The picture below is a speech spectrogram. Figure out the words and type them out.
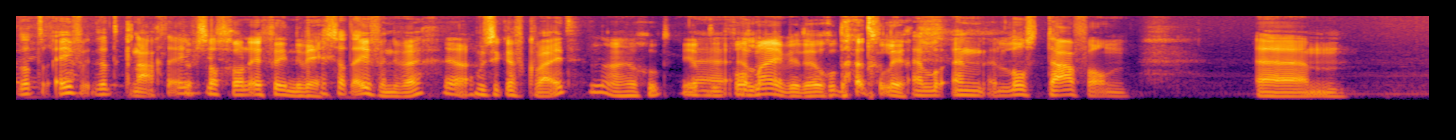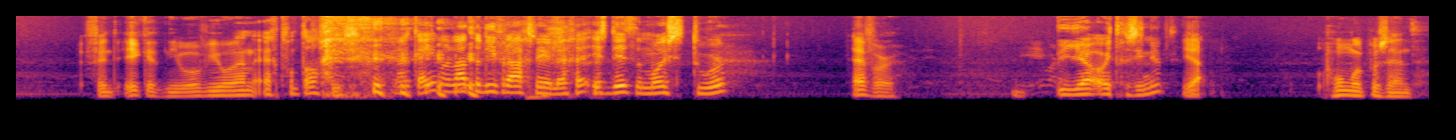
dat, even, dat knaagde Dat even. zat gewoon even in de Het weg. zat even in de weg. Ja. Moest ik even kwijt. Nou, heel goed. Je hebt, Eh, volgens en- mij heb je het heel goed uitgelegd. En, en los daarvan ehm, vind ik het nieuwe wielrennen echt fantastisch. Oké, maar laten we die vraag eens neerleggen. Is dit de mooiste tour Ever. die je ooit gezien hebt? 100%.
